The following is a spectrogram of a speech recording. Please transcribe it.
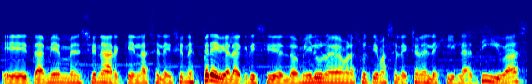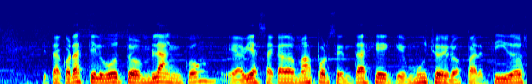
eh, también mencionar que en las elecciones previas a la crisis del 2001, digamos, las últimas elecciones legislativas, ¿Te acordás que el voto en blanco eh, había sacado más porcentaje que muchos de los partidos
